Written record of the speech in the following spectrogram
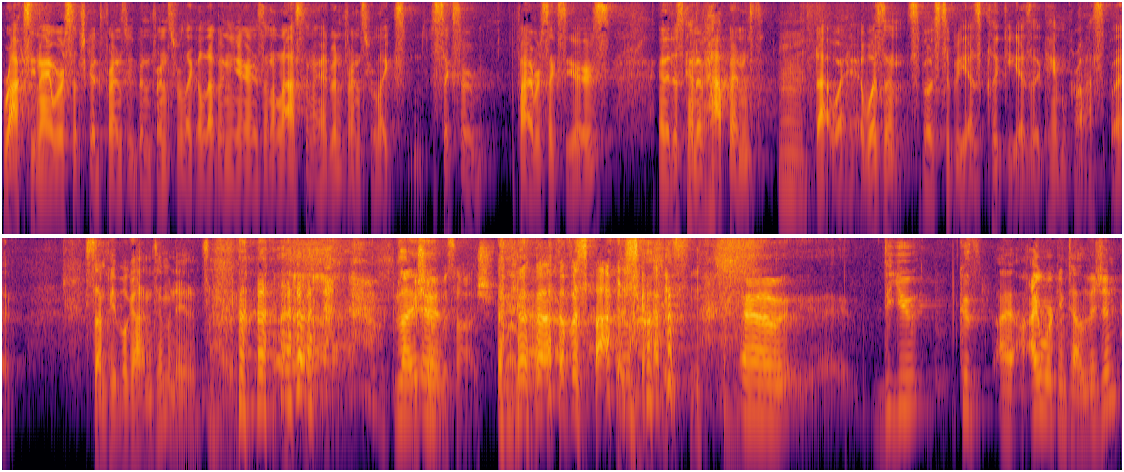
Roxy and I were such good friends. We've been friends for like 11 years, and Alaska and I had been friends for like six or five or six years. And it just kind of happened that way. It wasn't supposed to be as clicky as it came across, but some people got intimidated. Sorry. like, Michelle uh, Visage. Visage. uh, do you because I, I work in television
